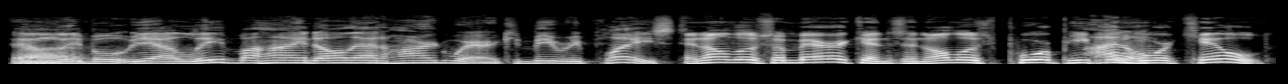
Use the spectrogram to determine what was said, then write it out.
Uh, leave, yeah, leave behind all that hardware. It can be replaced. And all those Americans and all those poor people who were killed.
